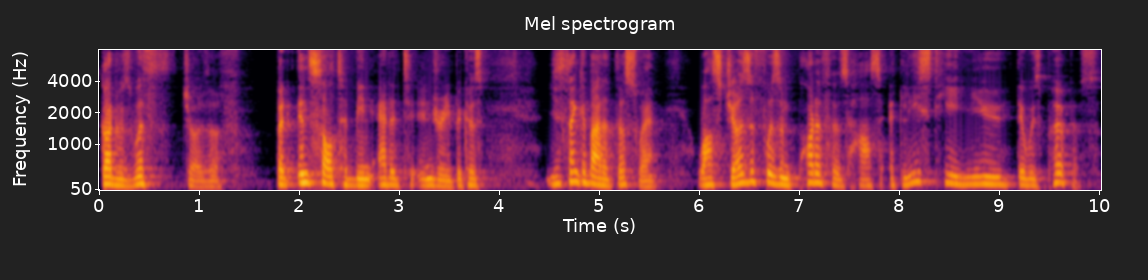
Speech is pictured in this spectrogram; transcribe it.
God was with Joseph, but insult had been added to injury because you think about it this way whilst Joseph was in Potiphar's house, at least he knew there was purpose.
